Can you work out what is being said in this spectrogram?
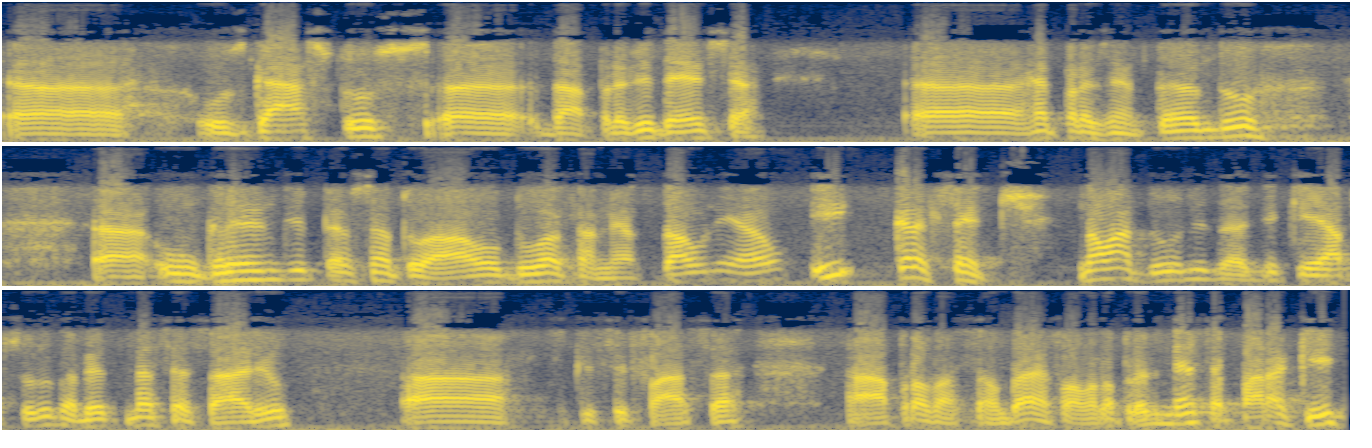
uh, os gastos uh, da Previdência uh, representando um grande percentual do orçamento da União e crescente. Não há dúvida de que é absolutamente necessário que se faça a aprovação da reforma da Previdência para que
